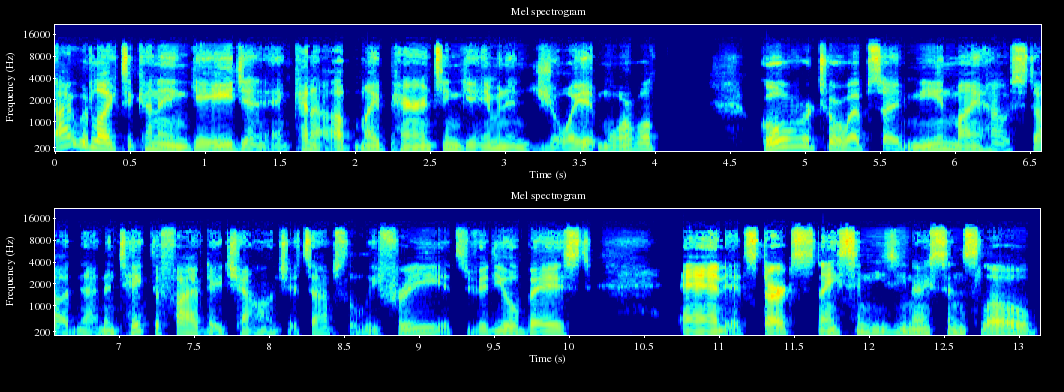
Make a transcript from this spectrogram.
I would like to kind of engage and, and kind of up my parenting game and enjoy it more. Well, go over to our website, meandmyhouse.net, and take the five day challenge. It's absolutely free, it's video based, and it starts nice and easy, nice and slow,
